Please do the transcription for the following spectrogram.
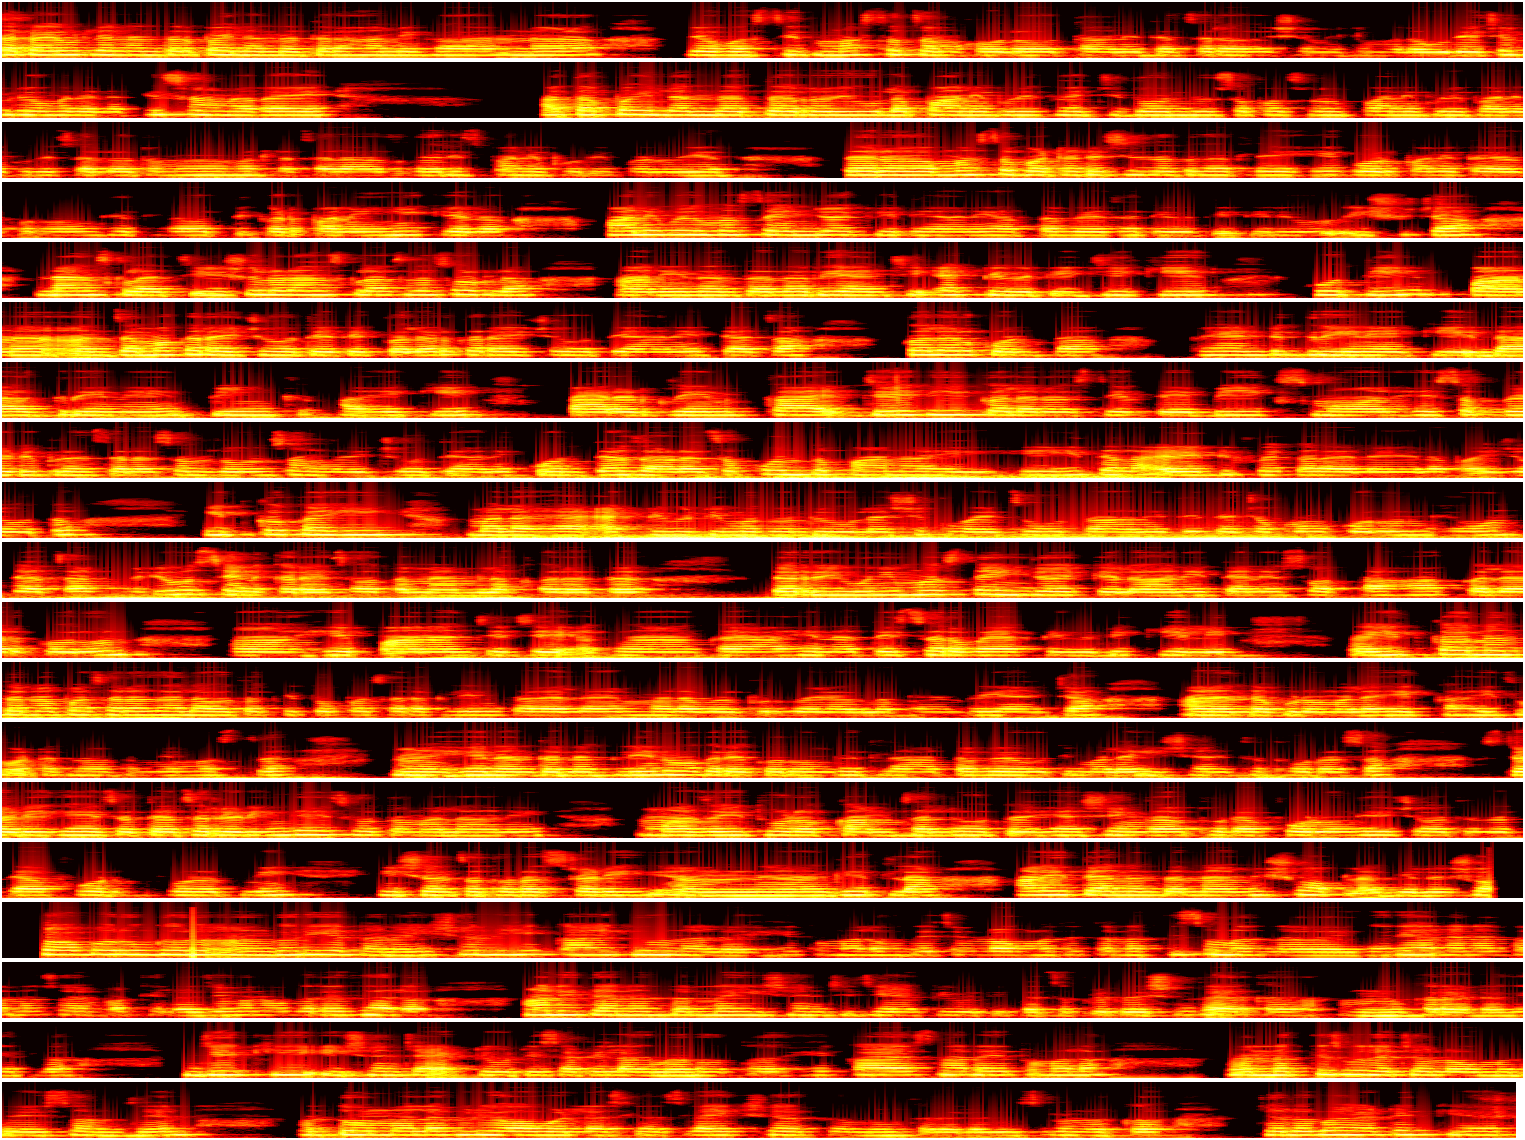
सकाळी उठल्यानंतर पहिल्यांदा तर हा मी नळ व्यवस्थित मस्त चमकवला होता आणि त्याचं रहस्य मी तुम्हाला उद्याच्या व्हिडिओमध्ये नक्कीच सांगणार आहे. आता पहिल्यांदा तर रिवला पाणीपुरी खायची. दोन दिवसापासून पाणीपुरी पाणीपुरी चाललं होतं. म्हणून म्हटलं चला आज घरीच पाणीपुरी बनवूयात. तर मस्त बटाटे शिजत घातले. हे गोड पाणी तयार करून घेतलं. तिखट पाणीही केलं. पाणीपुरी मस्त एन्जॉय केली आणि आता वेळ झाली होती ती रिव इशूच्या डान्स क्लासची. इशूला डान्स क्लासला सोडलं आणि नंतर रियांची ऍक्टिव्हिटी जी की होती. पान जमा करायचे होते ते कलर करायचे होते आणि त्याचा कलर कोणता? फेंट ग्रीन आहे की डार्क ग्रीन आहे? पिंक आहे की पॅरट ग्रीन काय जेही कलर असतील ते बिग स्मॉल हे सगळे डिफरन्स त्याला समजावून सांगायचे होते आणि कोणत्या झाडाचं कोणतं पान आहे हेही त्याला आयडेंटिफाय करायला यायला पाहिजे होतं. इतकं काही मला ह्या ऍक्टिव्हिटी मधून रिव्हला शिकवायचं होतं आणि ते त्याच्याकडून करून घेऊन त्याचा व्हिडिओ सेंड करायचा होता मॅमला खरं तर. तर रिवनी मस्त एन्जॉय केलं आणि त्याने स्वतः कलर करून हे पानांचे जे काय आहे ना ते सर्व ऍक्टिव्हिटी केली. इतका नंतर ना पसारा झाला होता की तो पसारा क्लीन करायला मला भरपूर वेळ लागला पण यांच्या आनंदापुढे मला हे काहीच वाटत नव्हतं. मी मस्त हे नंतर ना क्लीन वगैरे करून घेतलं. आता वेळ होती मला ईशानचा थोडासा स्टडी घ्यायचा त्याचं रिडिंग घ्यायचं होतं मला आणि माझंही थोडं काम चाललं होतं. ह्या शेंगा थोड्या फोडून घ्यायच्या होत्या तर त्या फोड फोडत मी ईशानचा थोडा स्टडी घेतला आणि त्यानंतर ना आम्ही शॉपला गेलो. शॉप शॉपवरून घर घरी येताना ईशान हे काय घेऊन आलंय हे तुम्हाला उद्याच्या ब्लॉगमध्ये तर नक्की समजणार आहे. घरी आल्यानंतर स्वयंपाक केला जेवण वगैरे झालं आणि त्यानंतर ना ईशानची जी ऍक्टिव्हिटी त्याचं प्रिपरेशन तयार करायला घेतलं. जे की ईशानच्या ऍक्टिव्हिटीसाठी लागणार होतं. हे काय असणार आहे तुम्हाला नक्कीच उद्याच्या ब्लॉगमध्ये समजेल. तुम्हाला व्हिडिओ आवडला असल्यास लाईक शेअर कमेंट करायला विसरू नका. चलो बाय टेक केअर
